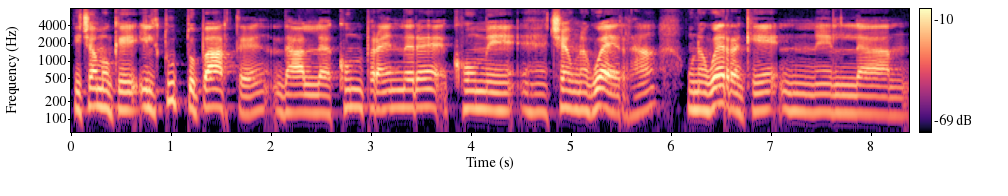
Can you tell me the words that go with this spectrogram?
diciamo che il tutto parte dal comprendere come eh, c'è una guerra, una guerra che nel,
